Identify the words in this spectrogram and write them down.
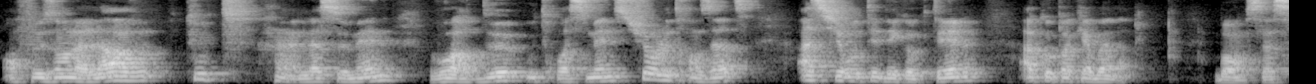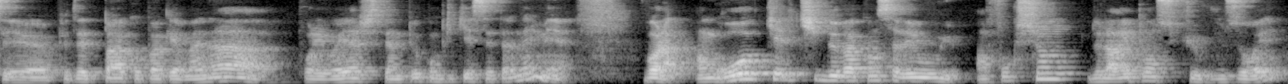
en faisant la larve toute la semaine, voire deux ou trois semaines sur le transat à siroter des cocktails à Copacabana? Bon, ça c'est euh, peut-être pas Copacabana, pour les voyages c'était un peu compliqué cette année, mais voilà, en gros, quel type de vacances avez-vous eu En fonction de la réponse que vous aurez,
